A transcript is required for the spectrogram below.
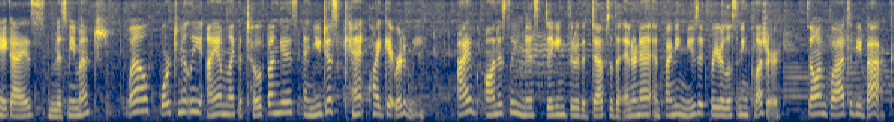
Hey guys, miss me much? Well, fortunately, I am like a toe fungus and you just can't quite get rid of me. I've honestly missed digging through the depths of the internet and finding music for your listening pleasure, so I'm glad to be back.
